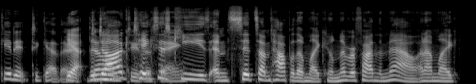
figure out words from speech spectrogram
get it together. Yeah, the Don't dog do the takes his keys and sits on top of them like he'll never find them now. And I'm like,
